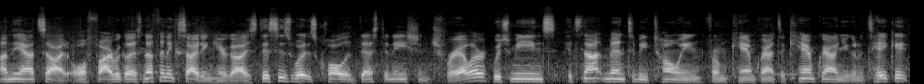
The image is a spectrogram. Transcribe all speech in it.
on the outside, all fiberglass. Nothing exciting here, guys. This is what is called a destination trailer, which means it's not meant to be towing from campground to campground. You're gonna take it,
